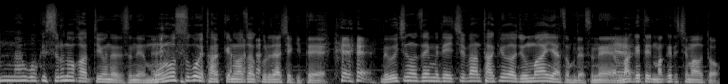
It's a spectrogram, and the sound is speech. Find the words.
んな動きするのかっていうようなですねものすごい卓球の技を繰り出してきて でうちのゼミで一番卓球がうまいやつもですね負けて負けてしまうと、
